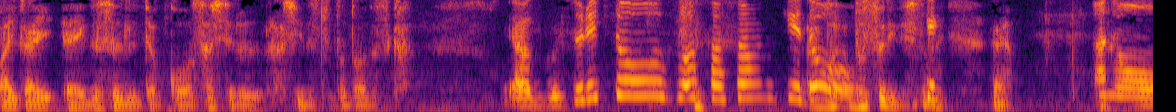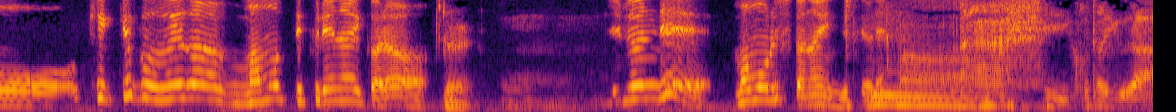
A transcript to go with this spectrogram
毎回、えー、ぐすりとこう刺してるらしいですけど、どうですか？いや、薬とは刺さんけあどぶ、ぶすりでしたね。えあのー結局上が守ってくれないから、ー、え自分で守るしかないんですよね。ああ、いいこと言うな。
